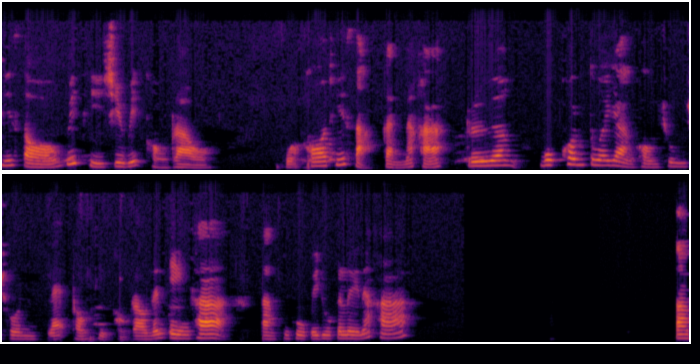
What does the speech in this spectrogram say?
ที่ 2 วิถีชีวิตของเรา หัวข้อที่ 3 กันนะคะ เรื่องบุคคลตัวอย่างของชุมชนและท้องถิ่นของเรานั่นเองค่ะ ตามคุณครูไปดูกันเลยนะคะ ตาม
